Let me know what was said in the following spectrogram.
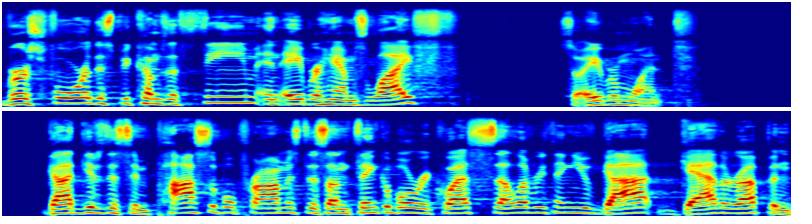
Verse 4 this becomes a theme in Abraham's life. So Abram went. God gives this impossible promise, this unthinkable request sell everything you've got, gather up and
